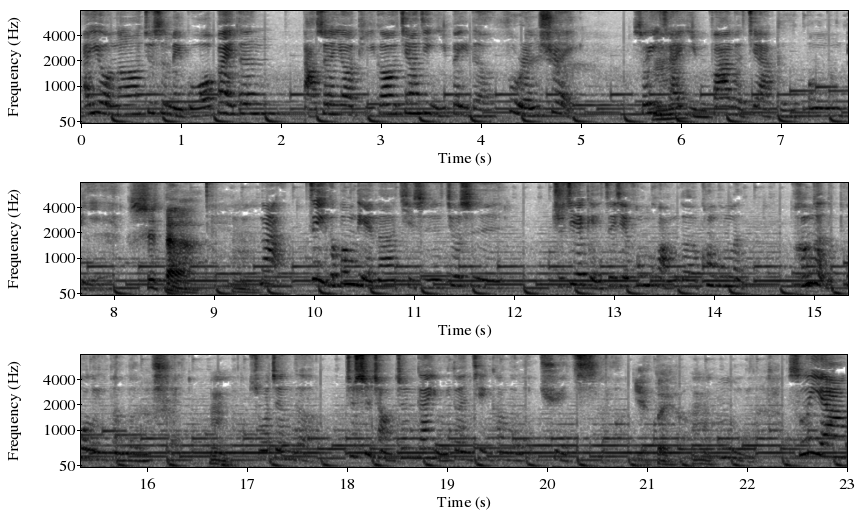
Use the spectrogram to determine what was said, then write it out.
还有呢，就是美国拜登打算要提高将近一倍的富人税，所以才引发了价格崩跌。是的，嗯，那这个崩跌呢，其实就是直接给这些疯狂的矿工们狠狠的泼了一盆冷水。嗯，说真的，这市场真该有一段健康的冷却期了。也对，嗯嗯，所以啊。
